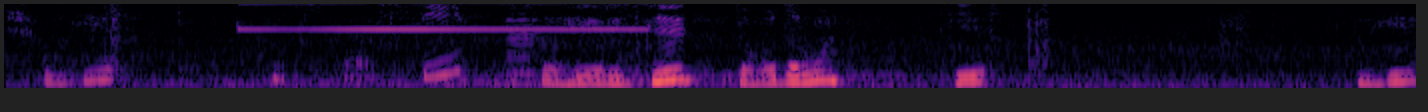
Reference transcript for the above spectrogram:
show here. Let's go see. so here is good the other one here. And here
